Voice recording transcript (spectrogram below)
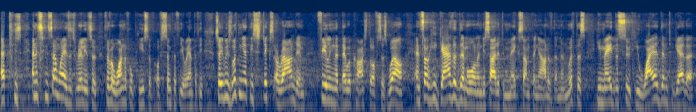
at these, and it's, in some ways it's really it's a, sort of a wonderful piece of, of sympathy or empathy. So he was looking at these sticks around him, feeling that they were cast offs as well, and so he gathered them all and decided to make something out of them. And with this, he made the suit, he wired them together.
